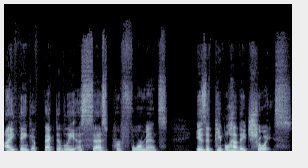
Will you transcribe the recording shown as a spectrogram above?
I think, effectively assess performance is if people have a choice.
